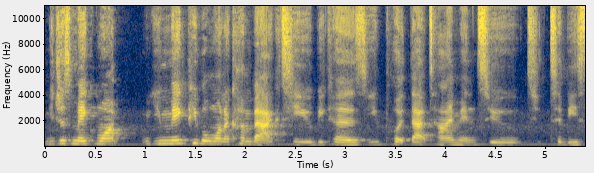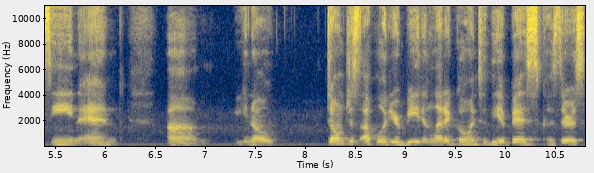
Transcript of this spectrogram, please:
you just make want you make people want to come back to you because you put that time into to, to be seen and um, you know don't just upload your beat and let it go into the abyss because there's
